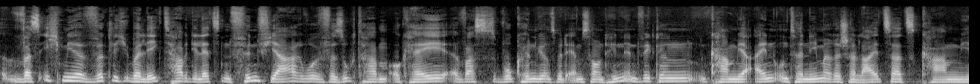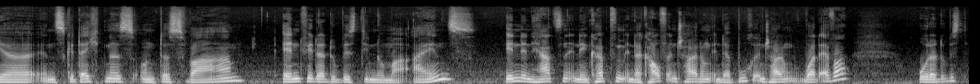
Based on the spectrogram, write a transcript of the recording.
was ich mir wirklich überlegt habe, die letzten fünf Jahre, wo wir versucht haben, okay, was, wo können wir uns mit M-Sound hinentwickeln, kam mir ein unternehmerischer Leitsatz, kam mir ins Gedächtnis und das war, entweder du bist die Nummer eins in den Herzen, in den Köpfen, in der Kaufentscheidung, in der Buchentscheidung, whatever, oder du bist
